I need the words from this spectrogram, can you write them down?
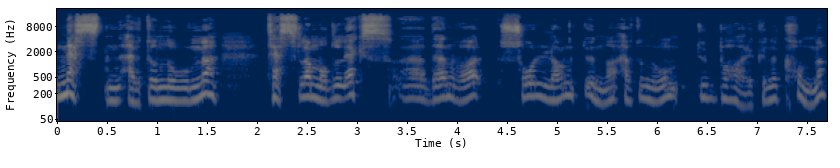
nesten-autonome Tesla Model X eh, den var så langt unna autonom du bare kunne komme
